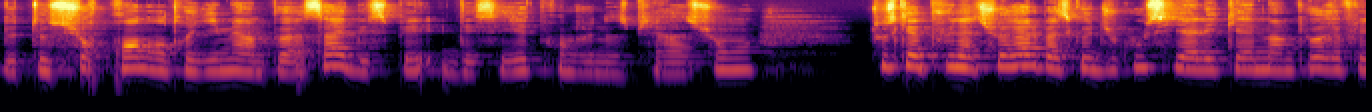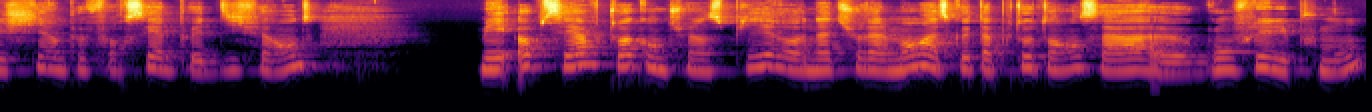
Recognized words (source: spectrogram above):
de te surprendre entre guillemets un peu à ça et d'essayer de prendre une inspiration. Tout ce qu'il y a de plus naturel parce que du coup, si elle est quand même un peu réfléchie, un peu forcée, elle peut être différente. Mais observe, toi, quand tu inspires naturellement, est-ce que tu as plutôt tendance à euh, gonfler les poumons,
